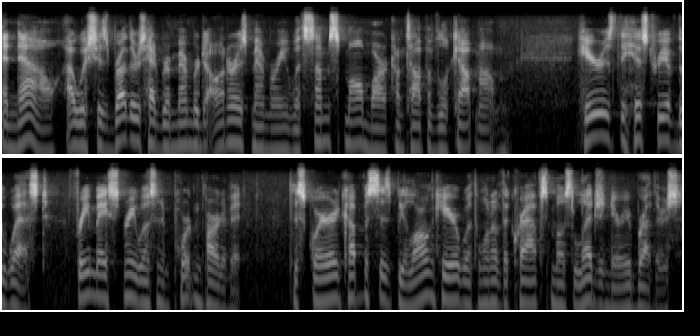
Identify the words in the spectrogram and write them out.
And now I wish his brothers had remembered to honor his memory with some small mark on top of Lookout Mountain. Here is the history of the West. Freemasonry was an important part of it. The square and compasses belong here with one of the craft's most legendary brothers.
